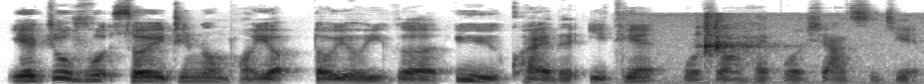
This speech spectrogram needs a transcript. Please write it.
也祝福所有听众朋友都有一个愉快的一天。我是王海波，下次见。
